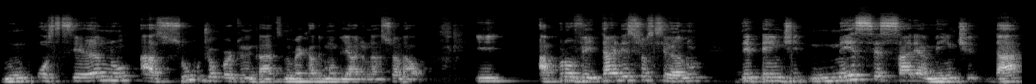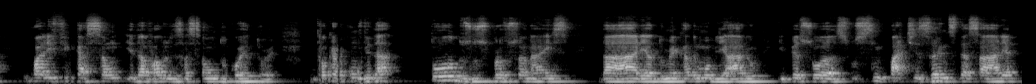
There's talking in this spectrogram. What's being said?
num oceano azul de oportunidades no mercado imobiliário nacional. E aproveitar desse oceano depende necessariamente da qualificação e da valorização do corretor. Então, quero convidar todos os profissionais da área do mercado imobiliário e pessoas, os simpatizantes dessa área,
